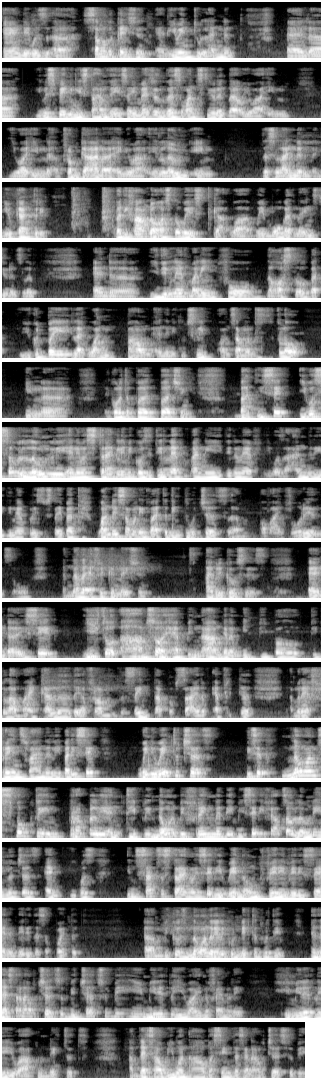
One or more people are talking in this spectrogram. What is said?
and there was a summer vacation, and he went to London, and uh, he was spending his time there. So imagine this one student now you are in you are in uh, from Ghana and you are alone in this London, a new country. But he found a hostel where, where more Ghanaian students live. And uh, he didn't have money for the hostel, but you could pay like one pound and then you could sleep on someone's floor in, uh, they call it a per- perching. But he said he was so lonely and he was struggling because he didn't have money, he didn't have, he was hungry, he didn't have a place to stay. But one day someone invited him to a church um, of Ivorians or another African nation, Ivory Coast. And uh, he said he thought, ah, I'm so happy now. I'm gonna meet people. People are my color. They are from the same type of side of Africa. I'm gonna have friends finally. But he said when he went to church, he said no one spoke to him properly and deeply. No one befriended him. He said he felt so lonely in the church and he was in such a struggle. He said he went home very, very sad and very disappointed um, because no one really connected with him. And that's not how church should be. Church should be immediately you are in a family, immediately you are connected. Um, that's how we want our bacentas and our church to be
